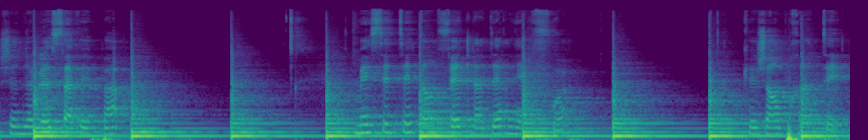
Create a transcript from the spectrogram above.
Je ne le savais pas mais c'était en fait la dernière fois que j'empruntais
